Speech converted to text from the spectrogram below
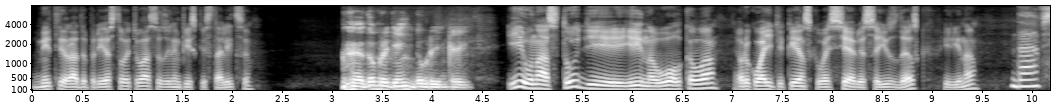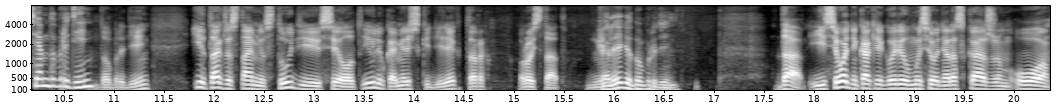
Дмитрий, рада приветствовать вас из Олимпийской столицы. Добрый день, добрый день, коллеги. И у нас в студии Ирина Волкова, руководитель клиентского сервиса UseDesk. Ирина. Да, всем добрый день. Добрый день. И также с нами в студии Всеволод Ивлев, коммерческий директор Ройстат. Коллеги, добрый день. Да, и сегодня, как я говорил, мы сегодня расскажем о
